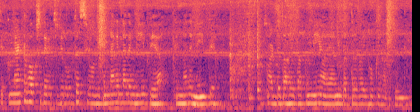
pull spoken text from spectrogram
ਤੇ ਕਮੈਂਟ ਬਾਕਸ ਦੇ ਵਿੱਚ ਜ਼ਰੂਰ ਦੱਸਿਓ ਵੀ ਕਿੰਨਾ ਕਿੰਨਾ ਦੇ ਮੀਂਹ ਪਿਆ, ਕਿੰਨਾ ਦੇ ਨਹੀਂ ਪਿਆ। ਸਾਡੇ ਤਾਂ ਹਜੇ ਤੱਕ ਮੀਂਹ ਆਇਆ ਨਹੀਂ ਬੱਦਲਵਾਈ ਹੋ ਕੇ ਹਟ ਜਾਂਦੀ ਹੈ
